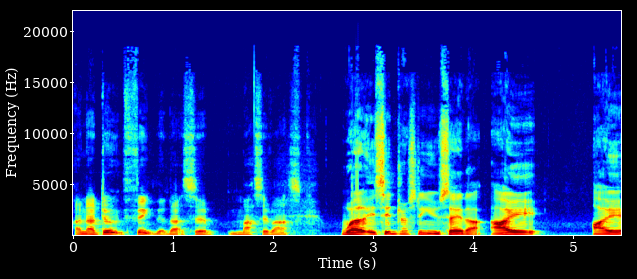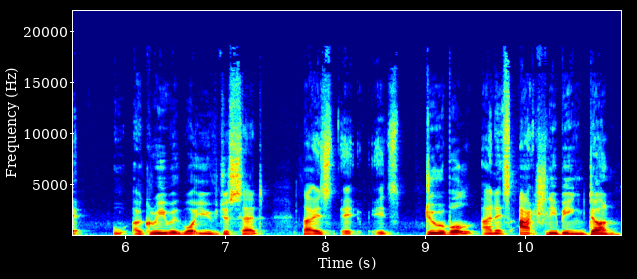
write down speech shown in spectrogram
And I don't think that that's a massive ask. Well, it's interesting you say that. I I agree with what you've just said. That it's it, it's doable and it's actually being done.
